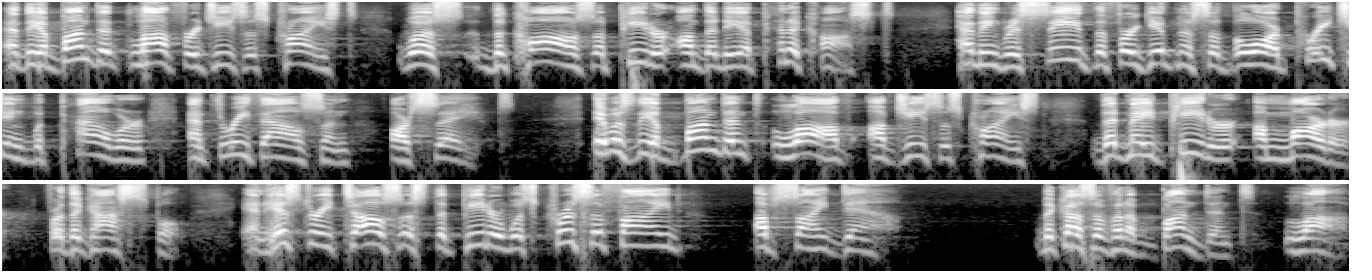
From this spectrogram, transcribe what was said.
And the abundant love for Jesus Christ was the cause of Peter on the day of Pentecost, having received the forgiveness of the Lord, preaching with power, and 3,000 are saved. It was the abundant love of Jesus Christ that made Peter a martyr for the gospel. And history tells us that Peter was crucified upside down because of an abundant love.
